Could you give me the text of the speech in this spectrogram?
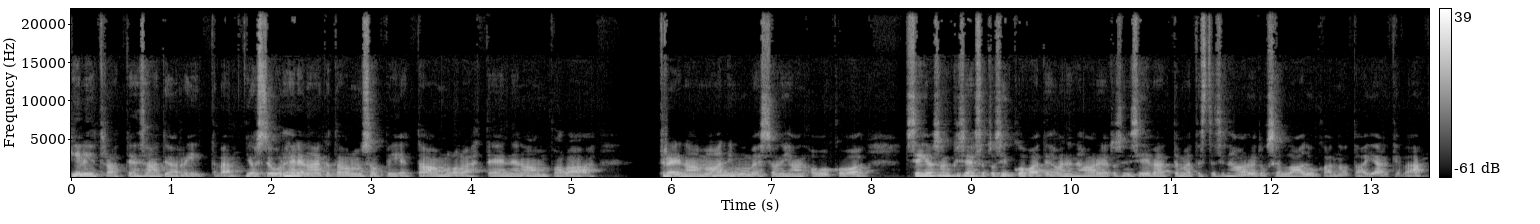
hiilihydraattien saanti on riittävä. Jos se urheilijan aikataulun sopii, että aamulla lähtee ennen aamupalaa treenaamaan, niin mun mielestä se on ihan ok. Se, jos on kyseessä tosi kovatehoinen harjoitus, niin se ei välttämättä sitä sen harjoituksen laadun kannalta ole järkevää.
